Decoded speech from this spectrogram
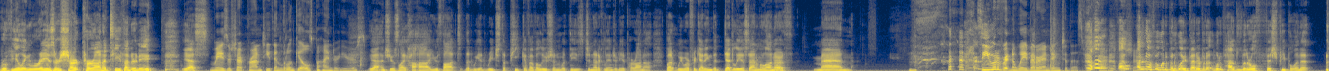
revealing razor sharp piranha teeth underneath. Yes. Razor sharp piranha teeth and little gills behind her ears. Yeah, and she was like, haha, you thought that we had reached the peak of evolution with these genetically engineered piranha, but we were forgetting the deadliest animal on earth man. So you would have written a way better ending to this for sure. for I, sure. I don't know if it would have been way better, but it would have had literal fish people in it.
